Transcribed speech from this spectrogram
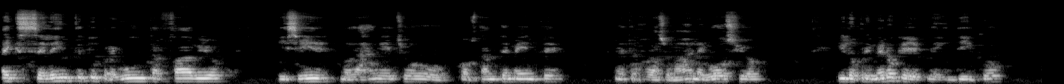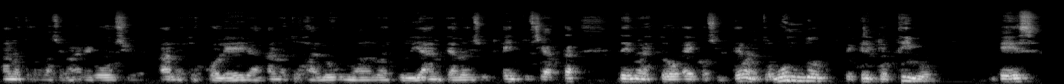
Excelente tu pregunta, Fabio. Y sí, nos las han hecho constantemente nuestros relacionados de negocio. Y lo primero que les indico a nuestros relacionados de negocio, a nuestros colegas, a nuestros alumnos, a los estudiantes, a los entusiastas de nuestro ecosistema, nuestro mundo de criptoactivo, es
